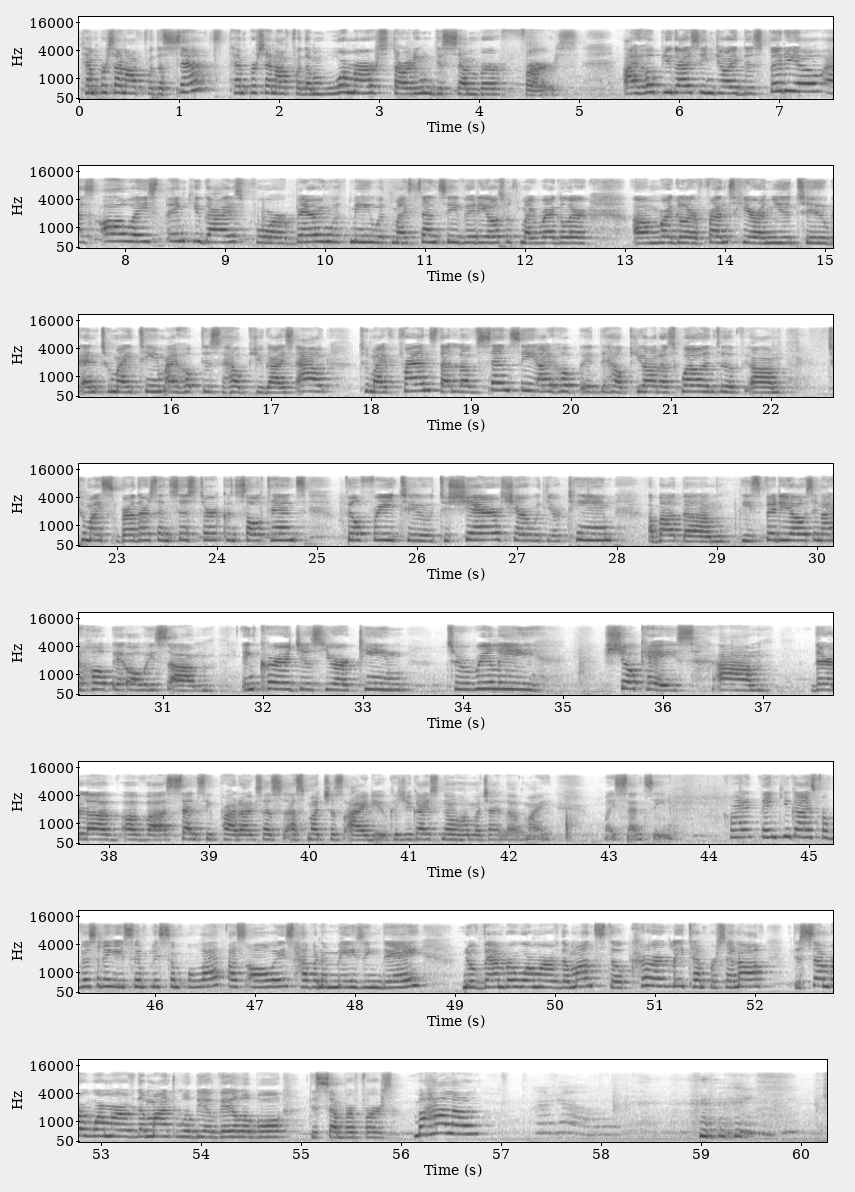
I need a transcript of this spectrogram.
10% off for the scents, 10% off for the warmer starting December 1st. I hope you guys enjoyed this video. As always, thank you guys for bearing with me with my Scentsy videos with my regular um, regular friends here on YouTube and to my team. I hope this helps you guys out. To my friends that love Scentsy, I hope it helps you out as well. And to, um, to my brothers and sister consultants, feel free to, to share, share with your team about um, these videos. And I hope it always um, encourages your team to really showcase um, their love of uh, Scentsy products as, as much as I do because you guys know how much I love my, my Scentsy. Alright, thank you guys for visiting A Simply Simple Life. As always, have an amazing day. November Warmer of the Month still currently 10% off. December Warmer of the Month will be available December 1st. Mahalo! Hello.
